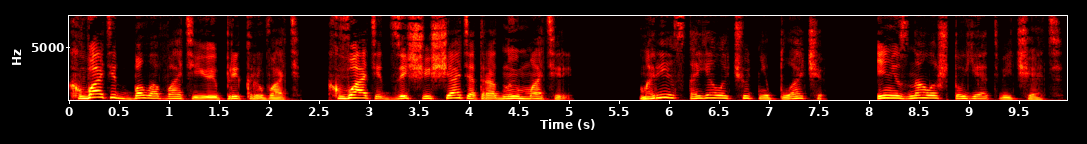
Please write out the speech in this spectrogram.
хватит баловать ее и прикрывать, хватит защищать от родной матери. Мария стояла чуть не плача и не знала, что ей отвечать.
